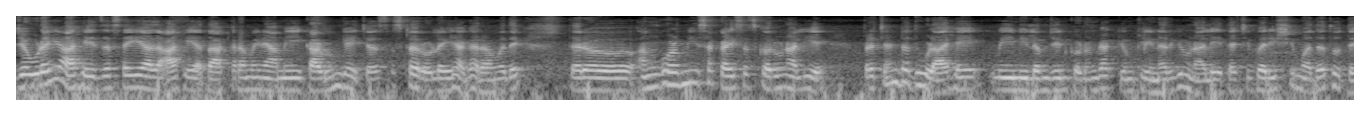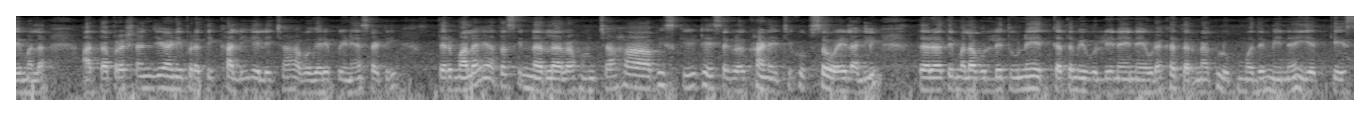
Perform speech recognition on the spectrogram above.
जेवढंही आहे जसंही आहे आता अकरा महिने आम्ही काढून घ्यायचं असंच ठरवलं आहे ह्या घरामध्ये. तर आंघोळ मी सकाळीच करून आली आहे प्रचंड धूळ आहे. मी निलमजींकडून व्हॅक्यूम क्लीनर घेऊन आले. त्याची बरीचशी मदत होते मला. आता प्रशांतजी आणि प्रतीक खाली गेले चहा वगैरे पिण्यासाठी. तर मलाही आता सिन्नरला राहून चहा बिस्किट हे सगळं खाण्याची खूप सवय लागली. तर ते मला बोलले तू नाही येत का? तर मी बोलली नाही नाही एवढ्या खतरनाक लुकमध्ये मी नाही येत. केस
